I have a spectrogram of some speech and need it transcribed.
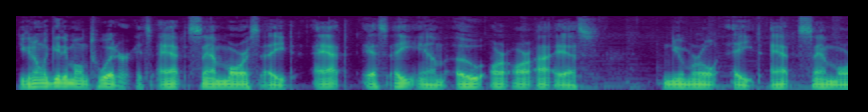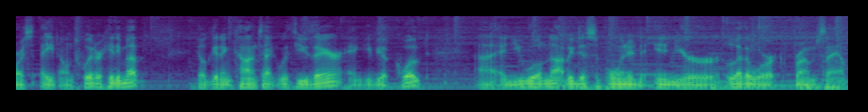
You can only get him on Twitter. It's at Sam Morris 8, at S A M O R R I S numeral 8 at Sam Morris 8 on Twitter. Hit him up. He'll get in contact with you there and give you a quote, uh, and you will not be disappointed in your leather work from Sam.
